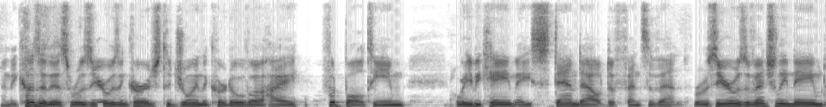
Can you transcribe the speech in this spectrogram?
And because of this, Rozier was encouraged to join the Cordova High football team, where he became a standout defensive end. Rozier was eventually named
